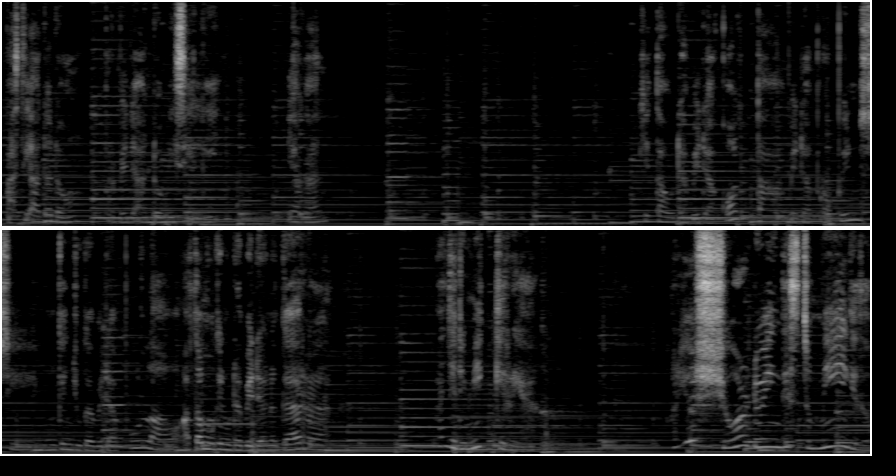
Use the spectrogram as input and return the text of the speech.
pasti ada dong perbedaan domisili, ya kan? provinsi, mungkin juga beda pulau, atau mungkin udah beda negara. Kan jadi mikir ya, are you sure doing this to me gitu?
